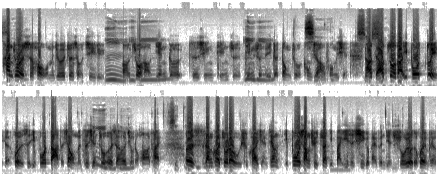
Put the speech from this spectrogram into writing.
看错的时候我们就会遵守纪律，嗯嗯，哦做好嗯严格执行停止嗯停损的一个动作，控制好风险，然后只要做到一波对的，或者是一波大的，像我们之前做嗯二三二九的华泰，二十三块做到五十块钱，这样一波上去赚一百一十七个百分点，所有的会员朋友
